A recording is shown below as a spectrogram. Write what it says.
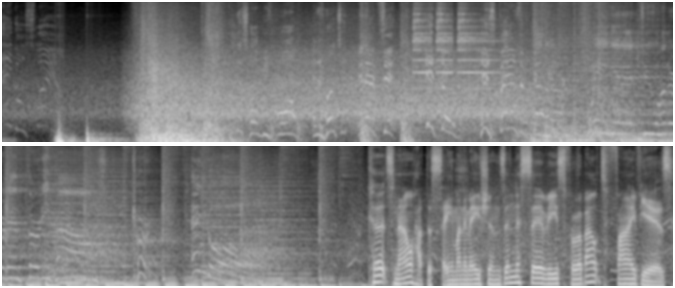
Angle slam. This hold before, and it hurts it, and that's it. It's over. His fans have got him. Weighing in at 230 pounds, Kurt Angle. Kurt's now had the same animations in this series for about 5 years.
